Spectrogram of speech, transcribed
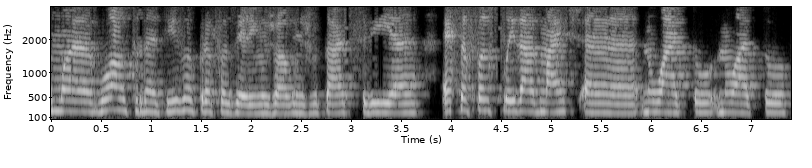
uma boa alternativa para fazerem os jovens votar, seria essa facilidade mais no, ato, no ato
